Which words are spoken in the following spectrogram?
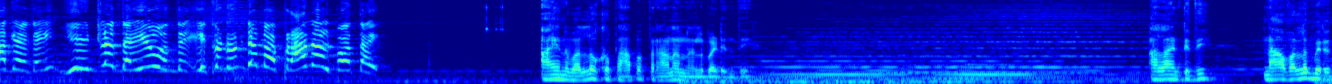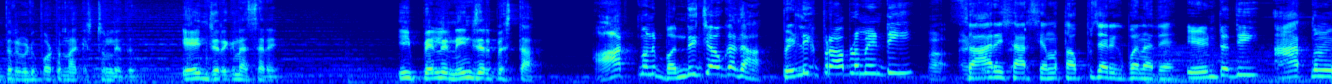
ఆగేది ఈ ఇంట్లో దయ్యం ఉంది. ఇక్కడ ఉంటే మా ప్రాణాలు పోతాయి. ఆయన వల్ల ఒక పాప ప్రాణం నిలబడింది. అలాంటిది నా వల్ల మీరిద్దరు విడిపోవటం నాకు ఇష్టం లేదు. ఏం జరిగినా సరే ఈ పెళ్ళి నేను జరిపిస్తా. ఆత్మని బంధించావు కదా పెళ్ళికి ప్రాబ్లం ఏంటి? సారీ సార్ చిన్న తప్పు జరిగిపోయినదే. ఏంటది? ఆత్మను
